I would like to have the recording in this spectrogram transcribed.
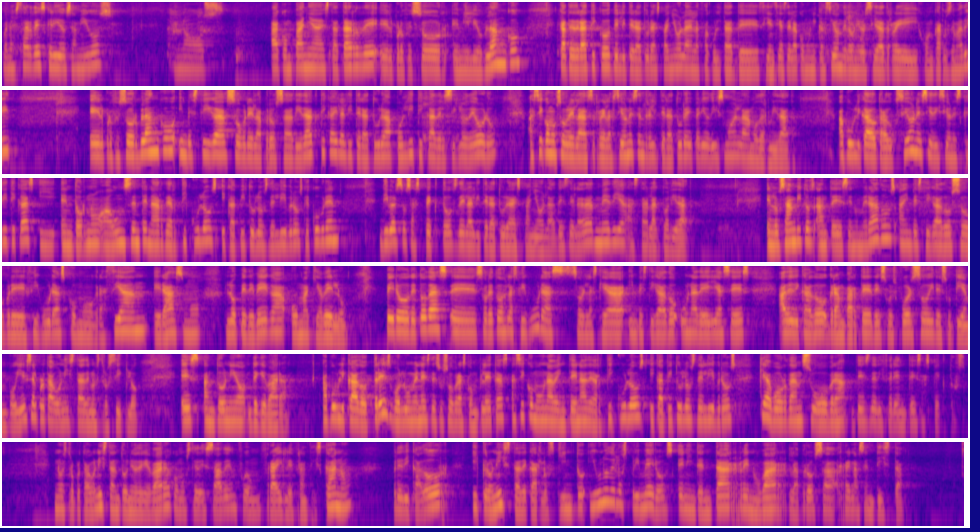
Buenas tardes, queridos amigos. Nos acompaña esta tarde el profesor Emilio Blanco, catedrático de Literatura Española en la Facultad de Ciencias de la Comunicación de la Universidad Rey Juan Carlos de Madrid. El profesor Blanco investiga sobre la prosa didáctica y la literatura política del siglo de oro, así como sobre las relaciones entre literatura y periodismo en la modernidad. Ha publicado traducciones y ediciones críticas y en torno a un centenar de artículos y capítulos de libros que cubren diversos aspectos de la literatura española, desde la Edad Media hasta la actualidad. En los ámbitos antes enumerados ha investigado sobre figuras como Gracián, Erasmo, Lope de Vega o Maquiavelo, pero de todas, eh, sobre todas las figuras sobre las que ha investigado, una de ellas es ha dedicado gran parte de su esfuerzo y de su tiempo y es el protagonista de nuestro ciclo. Es Antonio de Guevara. Ha publicado tres volúmenes de sus obras completas, así como una veintena de artículos y capítulos de libros que abordan su obra desde diferentes aspectos. Nuestro protagonista, Antonio de Guevara, como ustedes saben, fue un fraile franciscano, predicador, y cronista de Carlos V y uno de los primeros en intentar renovar la prosa renacentista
